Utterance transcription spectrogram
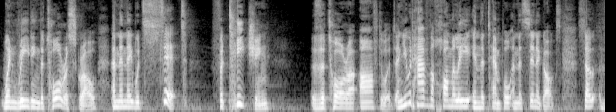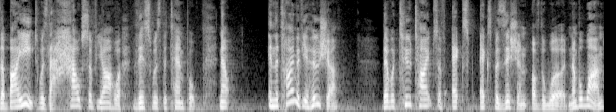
when reading the Torah scroll, and then they would sit for teaching the Torah afterwards. And you would have the homily in the temple and the synagogues. So the Bait was the house of Yahweh. This was the temple. Now, in the time of Yahusha, there were two types of exp- exposition of the word. Number one,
